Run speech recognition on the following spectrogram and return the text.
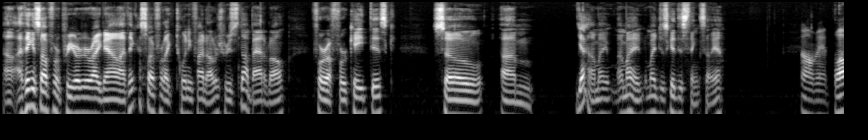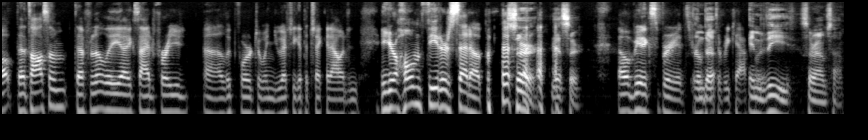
uh, I think it's up for pre-order right now. I think I saw it for like twenty five dollars, which is not bad at all for a 4K disc. So um, yeah, I might I might I might just get this thing. So yeah. Oh man. Well, that's awesome. Definitely uh, excited for you. Uh, look forward to when you actually get to check it out in, in your home theater setup. sir. Yes, sir. that will be an experience. Real In the- to recap. In the surround sound,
